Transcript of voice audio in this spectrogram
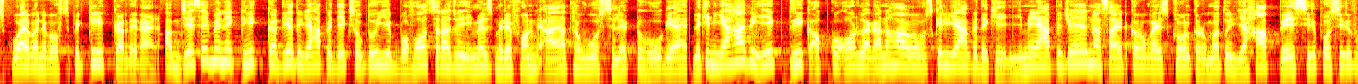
स्क्वायर वाले बॉक्स पे क्लिक कर देना है। अब जैसे मैंने क्लिक कर दिया तो यहाँ पे देख सकते हो ये बहुत सारा जो ईमेल्स मेरे फ़ोन में आया था, वो सिलेक्ट हो गया है। लेकिन यहाँ भी एक ट्रिक आपको और लगाना होगा, उसके लिए यहाँ पे देखिए मैं यहाँ पे जो है ना साइड करूँगा स्क्रॉल करूँगा तो यहाँ पे सिर्फ़ और सिर्फ़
